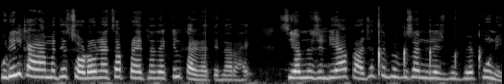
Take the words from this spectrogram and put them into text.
पुढील काळामध्ये सोडवण्याचा प्रयत्न देखील करण्यात येणार आहे. CM news India Prajakt Bibusa Nilesh Bibe Pune.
